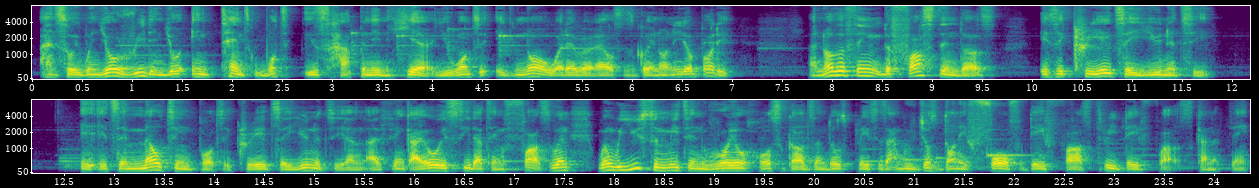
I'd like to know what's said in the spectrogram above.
And so when you're reading, your intent, what is happening here? You want to ignore whatever else is going on in your body. Another thing the fasting does is it creates a unity. It's a melting pot. It creates a unity. And I think I always see that in fast. When, when we used to meet in Royal Horse Guards and those places, and we've just done a fourth day fast, three day fast kind of thing,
